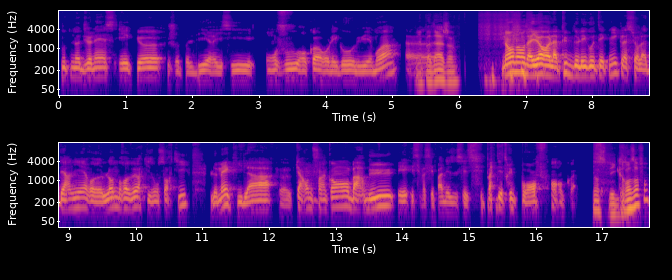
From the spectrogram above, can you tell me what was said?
toute notre jeunesse et que, je peux le dire ici, on joue encore au Lego, lui et moi. Il n'y a pas d'âge. Hein. Non, non, d'ailleurs, la pub de Lego Technique, là, sur la dernière Land Rover qu'ils ont sorti, le mec, il a 45 ans, barbu, et c'est pas, des, pas des trucs pour enfants, quoi. Non, c'est des grands enfants.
